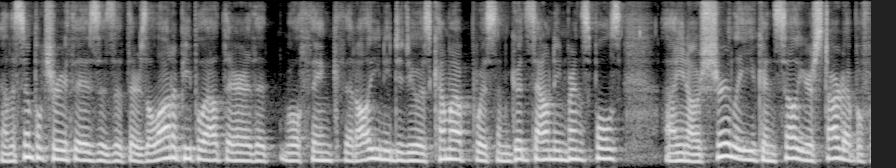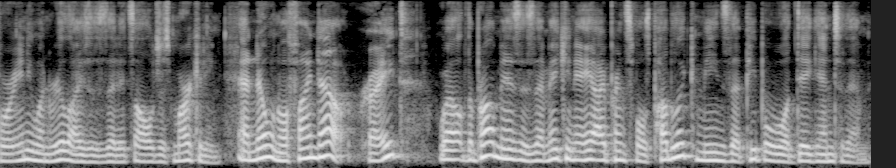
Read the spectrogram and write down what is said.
Now, the simple truth is, is that there's a lot of people out there that will think that all you need to do is come up with some good sounding principles. Uh, you know, surely you can sell your startup before anyone realizes that it's all just marketing. And no one will find out, right? Well, the problem is, is that making AI principles public means that people will dig into them.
